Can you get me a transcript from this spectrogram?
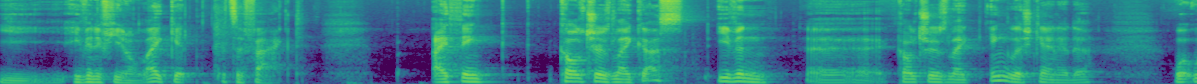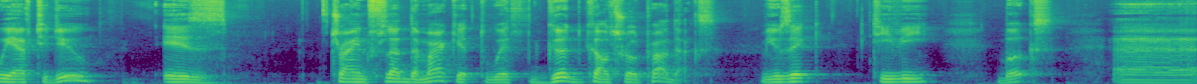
y- even if you don't like it, it's a fact. I think cultures like us, even uh, cultures like English Canada, what we have to do is try and flood the market with good cultural products. Music, TV, books, uh,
